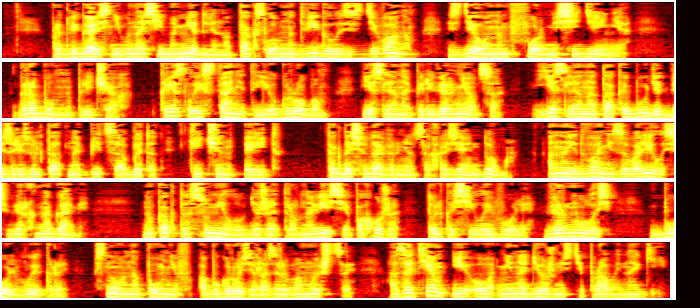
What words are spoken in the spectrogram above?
продвигаясь невыносимо медленно, так, словно двигалась с диваном, сделанным в форме сиденья, гробом на плечах. Кресло и станет ее гробом, если она перевернется, если она так и будет безрезультатно биться об этот Kitchen Aid, когда сюда вернется хозяин дома. Она едва не завалилась вверх ногами, но как-то сумела удержать равновесие, похоже, только силой воли. Вернулась боль в икры, снова напомнив об угрозе разрыва мышцы, а затем и о ненадежности правой ноги.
